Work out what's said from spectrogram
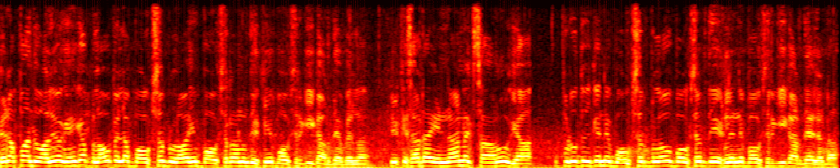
ਫਿਰ ਆਪਾਂ ਦੁਆਲੇ ਹੋ ਗਏ ਕਿ ਬੁਲਾਓ ਪਹਿਲਾਂ ਬਾਕਸਰ ਬੁਲਾਓ ਅਸੀਂ ਬਾਕਸਰਾਂ ਨੂੰ ਦੇਖੀਏ ਬਾਕਸਰ ਕੀ ਕਰਦੇ ਆ ਪਹਿਲਾਂ। ਇੱਕ ਸਾਡਾ ਇੰਨਾ ਨੁਕਸਾਨ ਹੋ ਗਿਆ ਉੱਪਰੋਂ ਤੁਸੀਂ ਕਹਿੰਦੇ ਬਾਕਸਰ ਬੁਲਾਓ ਬਾਕਸਰ ਦੇਖ ਲੈਂਦੇ ਬਾਕਸਰ ਕੀ ਕਰਦੇ ਆ ਸਾਡਾ।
